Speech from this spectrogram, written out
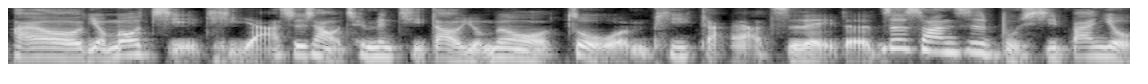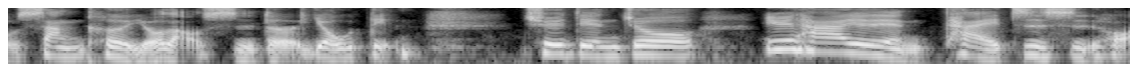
还有有没有解题啊？就像我前面提到有没有作文批改啊之类的，这算是补习班有上课有老师的优点。缺点就因为它有点太制式化。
